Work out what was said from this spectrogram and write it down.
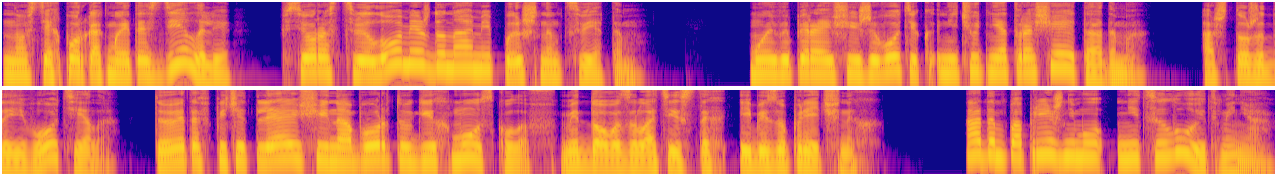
Но с тех пор, как мы это сделали, все расцвело между нами пышным цветом. Мой выпирающий животик ничуть не отвращает Адама. А что же до его тела? То это впечатляющий набор тугих мускулов, медово-золотистых и безупречных. Адам по-прежнему не целует меня,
